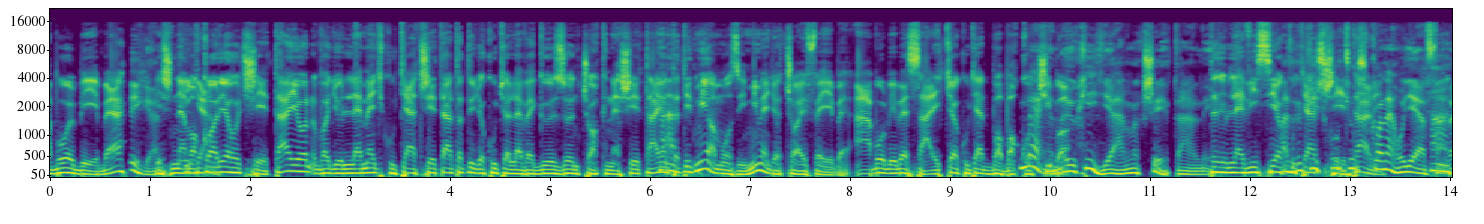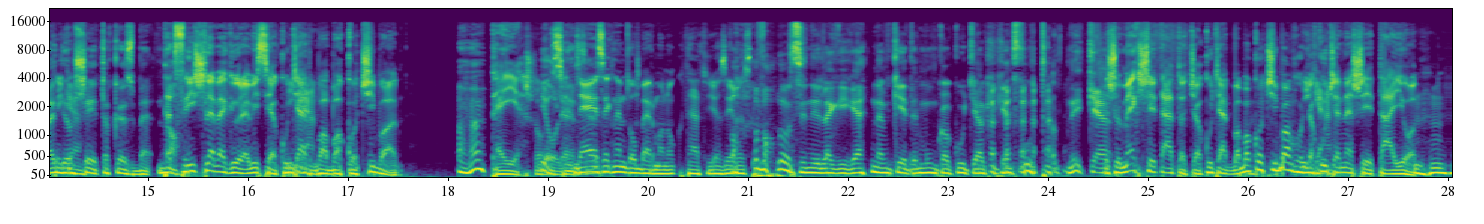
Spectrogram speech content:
A-ból B-be, Igen. és nem Igen. akarja, hogy sétáljon, vagy ő lemegy kutyát sétáltatni, hogy a kutya levegőzön, csak ne sétáljon. Hát, Tehát itt mi a mozi? Mi megy a csaj fejébe? A-ból B-be szállítja a kutyát babakocsiba. Nem, ők így járnak sétálni. Tehát ő leviszi a Hát a kutyát kis kutyuska sétálni? nehogy elfáradjon igen. séta közben. Na, Tehát friss levegőre viszi a kutyát Igen. babakocsiban? Aha. Teljes érzem. De ezek nem dobermanok, tehát hogy azért az Valószínűleg igen, nem két munkakutya, akiket futtatni kell. És ő megsétáltatja a kutyát babakocsiban, hogy Igen. a kutya ne sétáljon.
